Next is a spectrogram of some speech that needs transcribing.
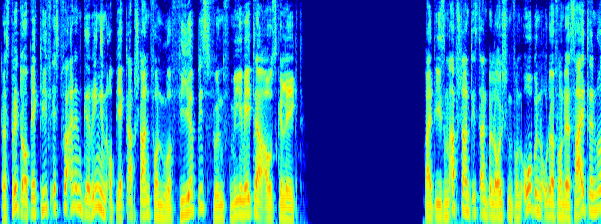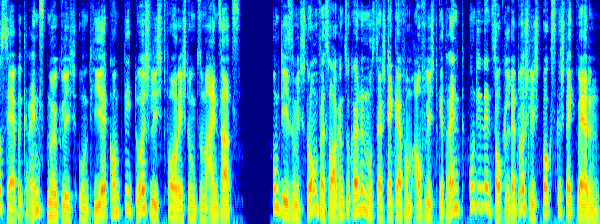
Das dritte Objektiv ist für einen geringen Objektabstand von nur 4 bis 5mm ausgelegt. Bei diesem Abstand ist ein Beleuchten von oben oder von der Seite nur sehr begrenzt möglich und hier kommt die Durchlichtvorrichtung zum Einsatz um diese mit Strom versorgen zu können, muss der Stecker vom Auflicht getrennt und in den Sockel der Durchlichtbox gesteckt werden.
